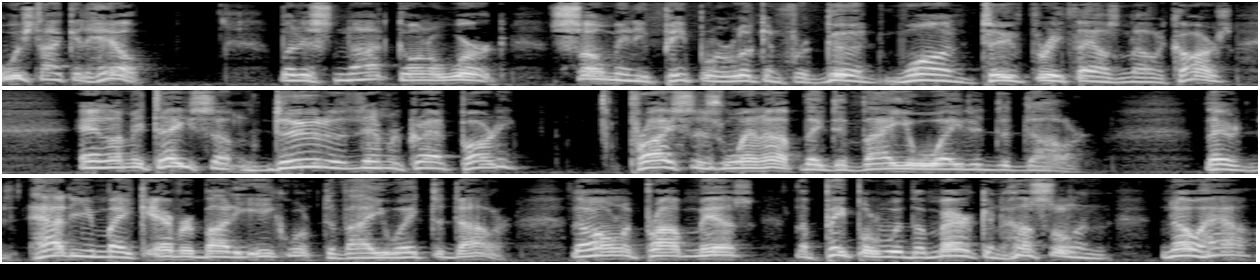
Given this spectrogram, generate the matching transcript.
I wish I could help, but it's not going to work. So many people are looking for good one, two, three thousand dollar cars. And let me tell you something, due to the Democrat Party, prices went up. They devaluated the dollar. There, how do you make everybody equal? To evaluate the dollar. The only problem is the people with American hustle and know-how.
